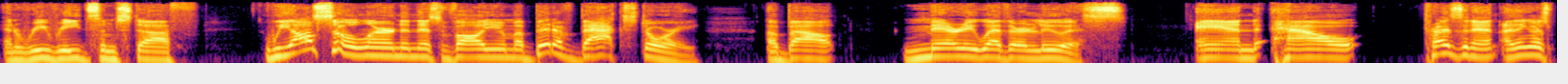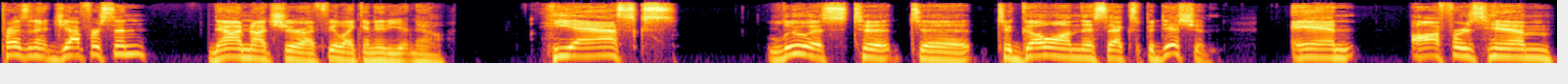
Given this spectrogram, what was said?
and reread some stuff we also learn in this volume a bit of backstory about Meriwether Lewis and how President, I think it was President Jefferson. Now I'm not sure. I feel like an idiot now. He asks Lewis to to to go on this expedition. And offers him,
